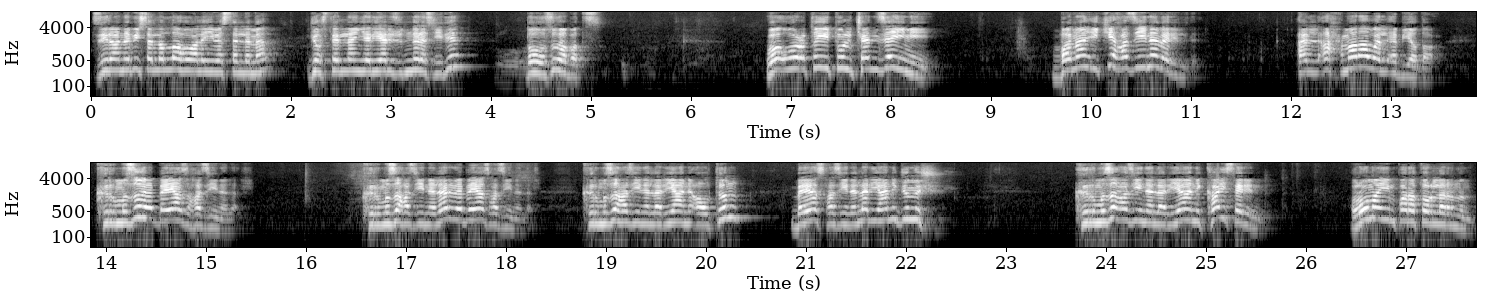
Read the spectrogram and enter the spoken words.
Zira Nebi sallallahu aleyhi ve selleme gösterilen yer yeryüzünün neresiydi? Doğusu ve batısı. Ve u'titul kenzeyni. Bana iki hazine verildi. El ahmara vel ebyada. Kırmızı ve beyaz hazineler. Kırmızı hazineler ve beyaz hazineler. Kırmızı hazineler yani altın, beyaz hazineler yani gümüş. Kırmızı hazineler yani Kayser'in, Roma imparatorlarının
